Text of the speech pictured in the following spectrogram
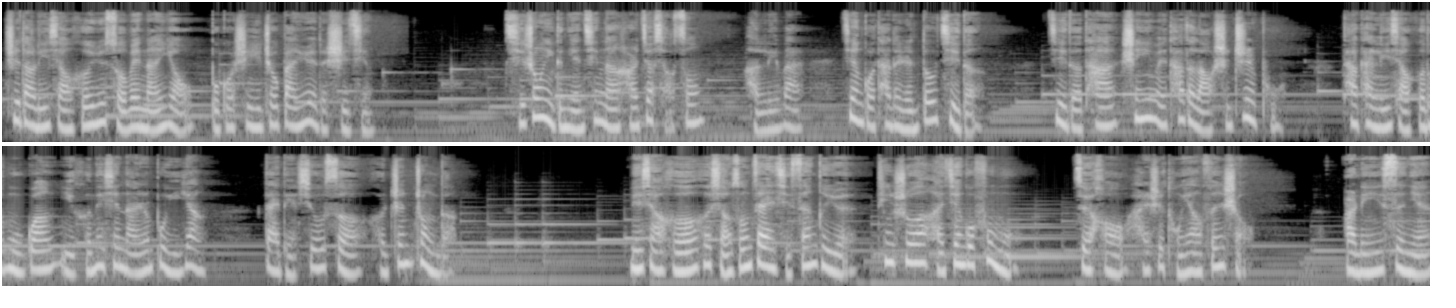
知道李小河与所谓男友不过是一周半月的事情。其中一个年轻男孩叫小松，很例外，见过他的人都记得。记得他是因为他的老实质朴，他看李小河的目光已和那些男人不一样，带点羞涩和珍重的。李小河和小松在一起三个月，听说还见过父母，最后还是同样分手。二零一四年，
